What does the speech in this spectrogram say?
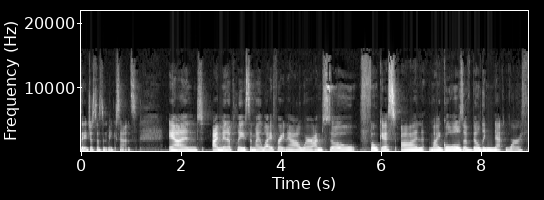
it just doesn't make sense. And I'm in a place in my life right now where I'm so focused on my goals of building net worth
